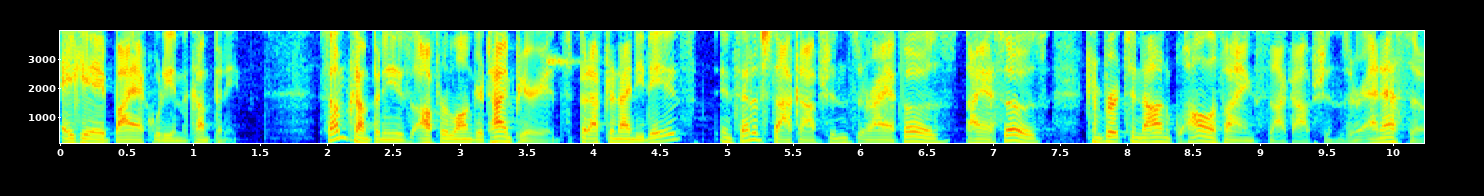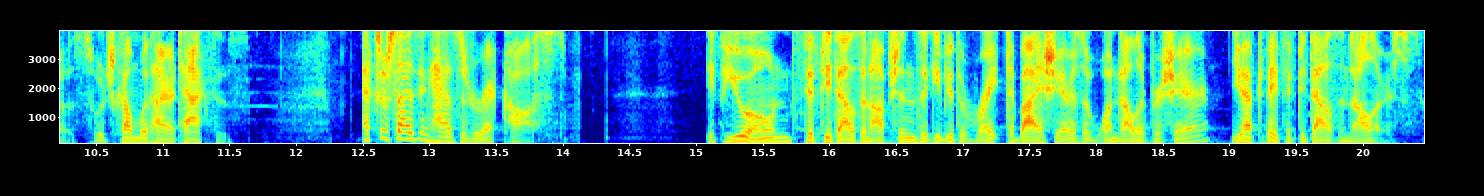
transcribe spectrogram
aka buy equity in the company. Some companies offer longer time periods, but after 90 days, incentive stock options or IFOs, ISOs convert to non-qualifying stock options or NSOs, which come with higher taxes. Exercising has a direct cost. If you own 50,000 options that give you the right to buy shares at $1 per share, you have to pay $50,000.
